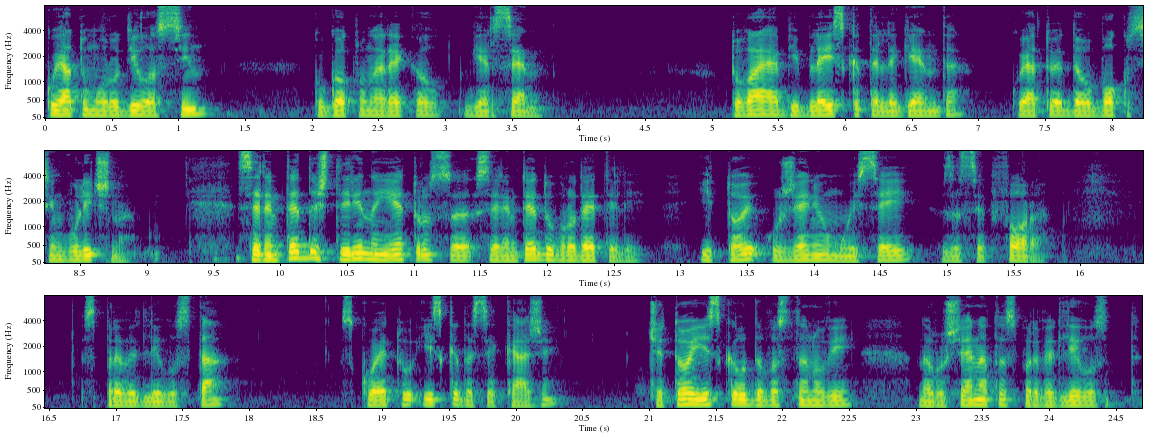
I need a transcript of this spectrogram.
която му родила син, когато нарекал Герсен. Това е библейската легенда, която е дълбоко символична. Седемте дъщери на Йетро са седемте добродетели и той оженил Моисей за Сепфора. Справедливостта, с което иска да се каже, че той искал да възстанови нарушената справедливост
